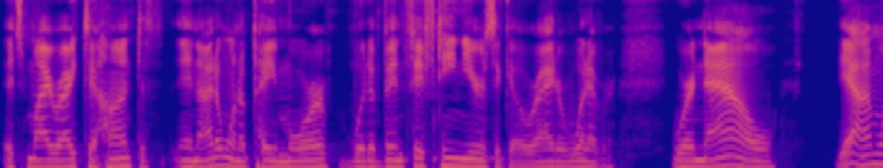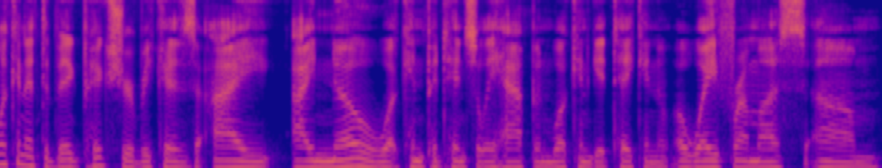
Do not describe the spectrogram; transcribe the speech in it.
it's my right to hunt, and I don't want to pay more. Would have been 15 years ago, right, or whatever. Where now, yeah, I'm looking at the big picture because I I know what can potentially happen, what can get taken away from us. Um,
